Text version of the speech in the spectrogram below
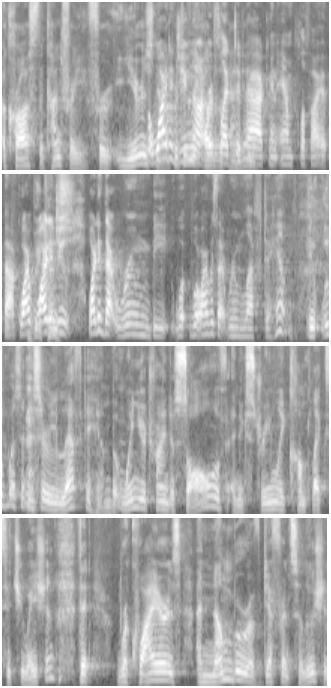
across the country for years But now, why did you not out of the reflect it back and amplify it back? Why, why did you? Why did that room be? Why was that room left to him? It, it wasn't necessarily left to him, Mm. but when you're trying to solve an extremely complex situation that requires a number of different solutions,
